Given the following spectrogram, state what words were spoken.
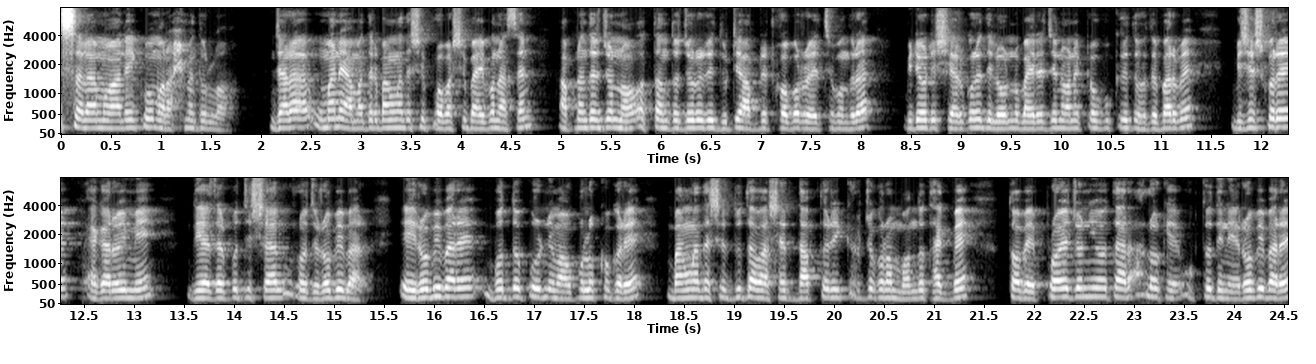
আসসালামু আলাইকুম রহমতুল্লাহ। যারা উমানে আমাদের বাংলাদেশি প্রবাসী ভাই বোন আছেন, আপনাদের জন্য অত্যন্ত জরুরি দুটি আপডেট খবর রয়েছে বন্ধুরা। ভিডিওটি শেয়ার করে দিলে অন্য বাইরের জন্য অনেকটা উপকৃত হতে পারবে। বিশেষ করে এগারোই মে দু হাজার পঁচিশ সাল, রোজ রবিবার। এই রবিবারে বৌদ্ধ পূর্ণিমা উপলক্ষ করে বাংলাদেশের দূতাবাসের দাপ্তরিক কার্যক্রম বন্ধ থাকবে। তবে প্রয়োজনীয়তার আলোকে উক্ত দিনে রবিবারে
